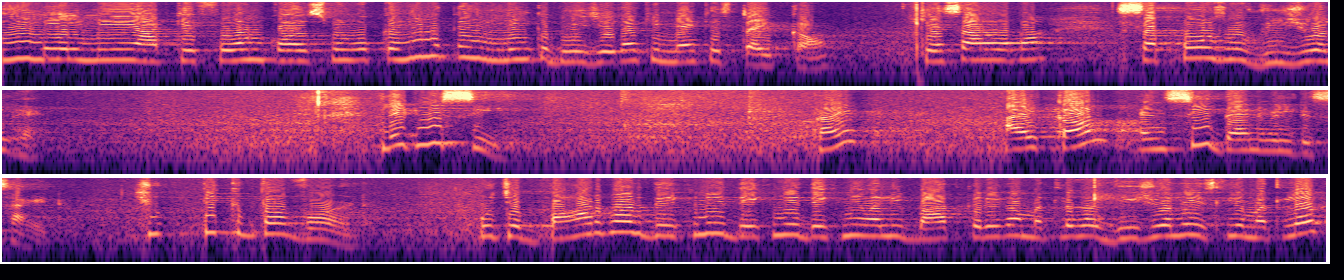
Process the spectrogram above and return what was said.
ईमेल में, आपके फ़ोन कॉल्स में, वो कहीं ना कहीं लिंक भेजेगा कि मैं किस टाइप का हूँ. कैसा होगा? सपोज़ वो विजुअल है. Let me see right I come and see then will decide you pick the word वो जब बार बार देखने देखने देखने वाली बात करेगा मतलब वो विजुअल है, इसलिए मतलब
